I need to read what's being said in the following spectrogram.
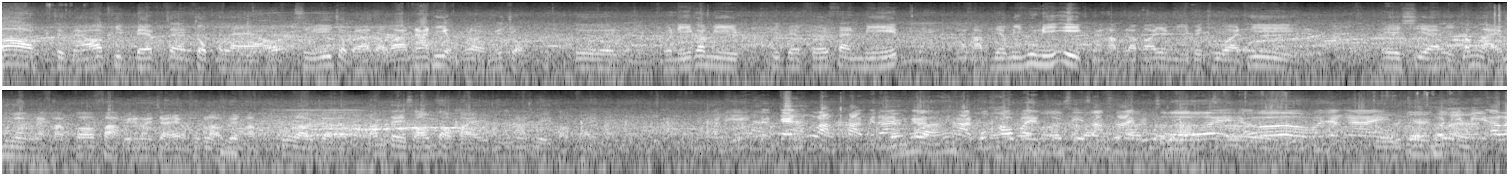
ก็ถึงแม้ว่าพิทเบฟจะจบไปแล้วซีรีส์จบไปแล้วแต่ว่าหน้าที่ของพวกเรายังไม่จบ คือวันนี้ก็มีพิทเบฟเฟิร์สแฟนมีตนะครับยังมีพรุ่งนี้อีกนะครับแล้วก็ยังมีไปทัวร์ที่ เอเชียอีกต้องหลายเมืองนะครับ ก็ฝากเป็นกำลังใจให้กับพวกเราด้วยครับ พวกเราจะตั้งใจซ้อมต่อไปพัฒนาตัวเองต่อไปครับ อันนี้แก๊งข้างหลังขาดไม่ได้เหมือนกันขาดพวกเขาไปคือสีสันหายไปหมดเลยเออมันยังไงวันนี้มีอะไร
